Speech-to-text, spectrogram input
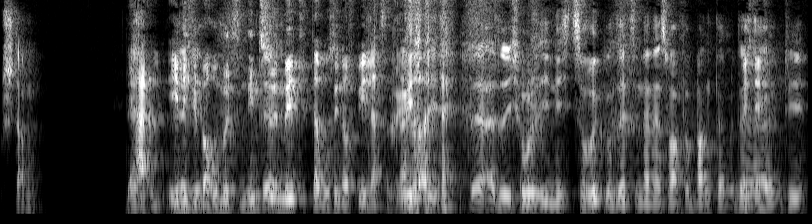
Stamm. Ja, Der- ähnlich der- wie bei Hummels, nimmst du ihn mit, dann muss ich ihn noch spielen lassen. Also- Richtig. Also ich hole ihn nicht zurück und setze ihn dann erstmal auf die Bank, damit Richtig. er irgendwie.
